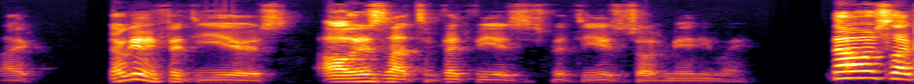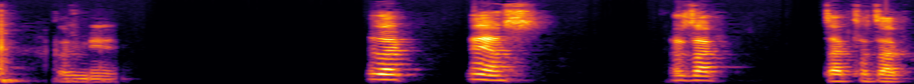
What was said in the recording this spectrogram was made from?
Like, don't give me 50 years. Oh, this had some 50 years, 50 years to me anyway. No, it's like, what do you mean, it's like, yes. It's like, type, type, type.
